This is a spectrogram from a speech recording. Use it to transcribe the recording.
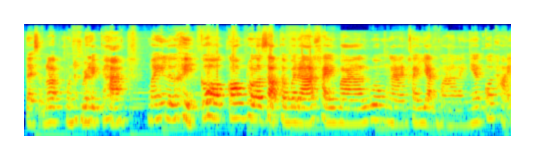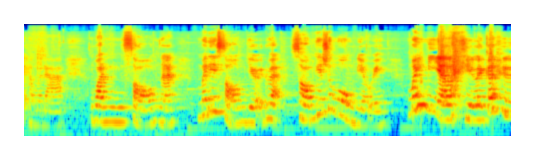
แต่สำหรับคนอเมริกาไม่เลยก็กล้องโทรศัพท์ธรรมดาใครมาร่วมงานใครอยากมาอะไรเงี้ยก็ถ่ายธรรมดา วันซ้อมนะ ไม่ได้ซ้อมเยอะด้วยซ้อมแค่ชั่วโมงเดียวเอง ไม่มีอะไรเลยก็คือ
